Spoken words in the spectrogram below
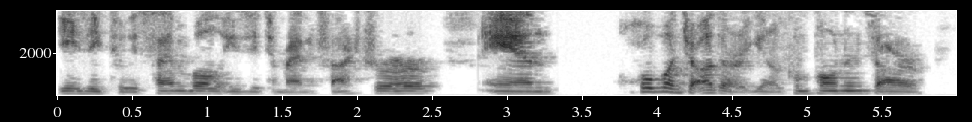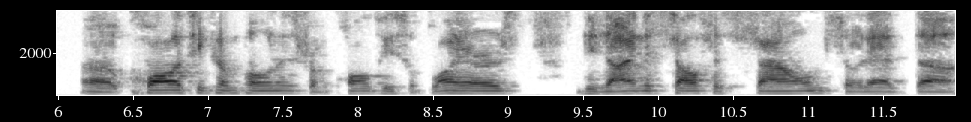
easy to assemble, easy to manufacture, and a whole bunch of other, you know, components are uh, quality components from quality suppliers. Design itself is sound so that uh,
